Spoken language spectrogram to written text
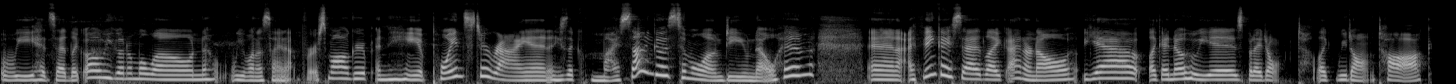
we had said, like, oh, we go to Malone. We want to sign up for a small group. And he points to Ryan and he's like, my son goes to Malone. Do you know him? And I think I said, like, I don't know. Yeah, like, I know who he is, but I don't, t- like, we don't talk.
